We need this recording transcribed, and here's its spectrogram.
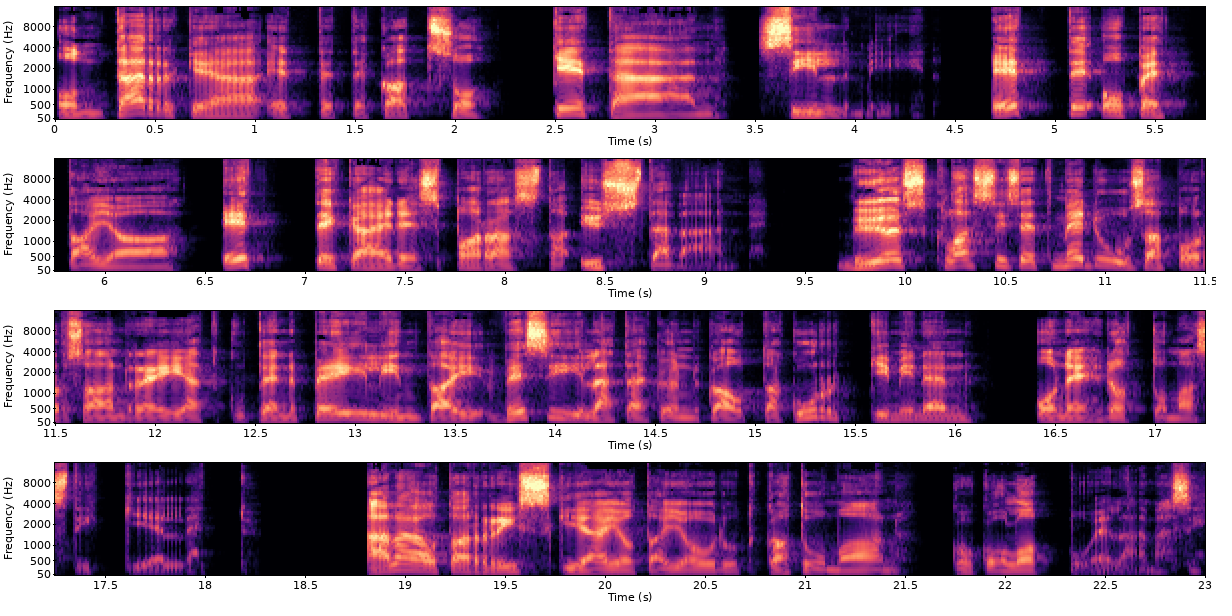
on tärkeää, ette te katso ketään silmiin. Ette opettajaa, ettekä edes parasta ystäväänne. Myös klassiset medusaporsaanreijät, kuten peilin tai vesilätäkön kautta kurkkiminen, on ehdottomasti kielletty. Älä ota riskiä, jota joudut katumaan koko loppuelämäsi.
